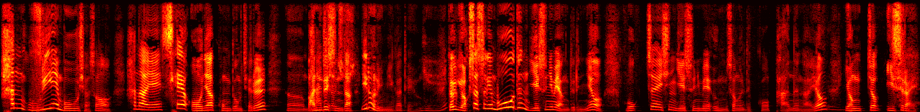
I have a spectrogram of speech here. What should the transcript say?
한 우리에 모으셔서 하나의 새 언약 공동체를 어, 만드신다 만들어주시- 이런 의미가 돼요. 예. 결국 역사 속의 모든 예수님의 양들은요 목자이신 예수님의 음성을 듣고 반응하여 음. 영적 이스라엘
